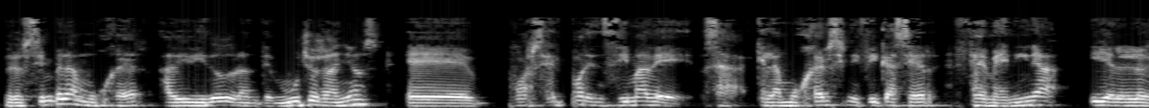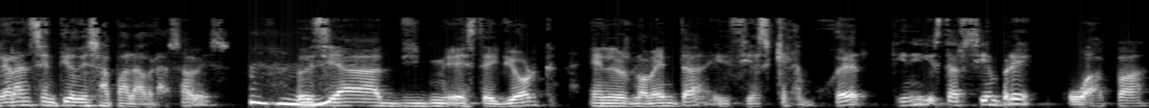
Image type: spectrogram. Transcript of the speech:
pero siempre la mujer ha vivido durante muchos años eh, por ser por encima de, o sea, que la mujer significa ser femenina y en el gran sentido de esa palabra, ¿sabes? Ujú. Lo decía este York en los 90 y decía, es que la mujer tiene que estar siempre guapa,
